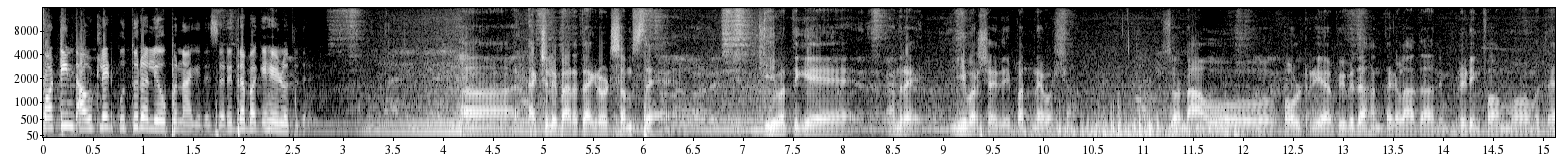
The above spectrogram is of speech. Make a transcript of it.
ಫೋರ್ಟೀನ್ತ್ ಔಟ್ಲೆಟ್ ಪುತ್ತೂರಲ್ಲಿ ಓಪನ್ ಆಗಿದೆ ಸರ್ ಇದರ ಬಗ್ಗೆ ಹೇಳುತ್ತಿದ್ರೆ. ಆ್ಯಕ್ಚುಲಿ ಭಾರತ ಆಗ್ರೋಡ್ ಸಂಸ್ಥೆ ಇವತ್ತಿಗೆ ಅಂದರೆ ಈ ವರ್ಷ ಇದೆ ಇಪ್ಪತ್ತನೇ ವರ್ಷ. ಸೊ ನಾವು ಪೌಲ್ಟ್ರಿಯ ವಿವಿಧ ಹಂತಗಳಾದ ನಿಮ್ಮ ಬ್ರೀಡಿಂಗ್ ಫಾರ್ಮು ಮತ್ತು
